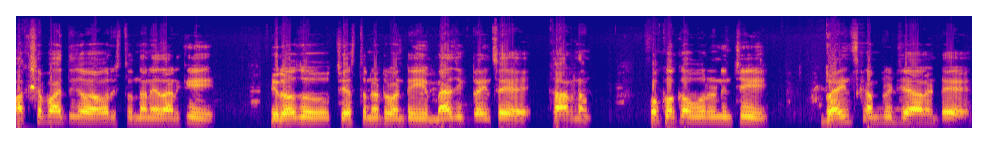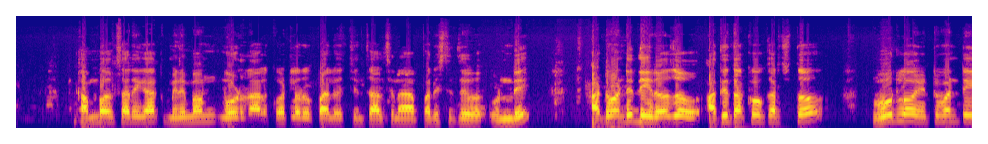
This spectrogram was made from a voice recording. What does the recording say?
పక్షపాతిగా వ్యవహరిస్తుందనే దానికి ఈరోజు చేస్తున్నటువంటి మ్యాజిక్ డ్రైన్సే కారణం. ఒక్కొక్క ఊరు నుంచి డ్రైన్స్ కంప్లీట్ చేయాలంటే కంపల్సరీగా మినిమం మూడు నాలుగు కోట్ల రూపాయలు వెచ్చించాల్సిన పరిస్థితి ఉంది. అటువంటిది ఈరోజు అతి తక్కువ ఖర్చుతో ఊర్లో ఎటువంటి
